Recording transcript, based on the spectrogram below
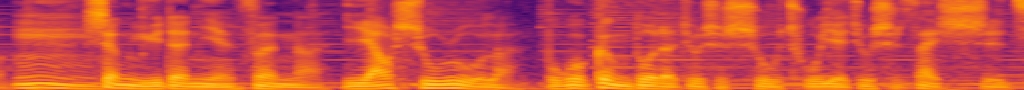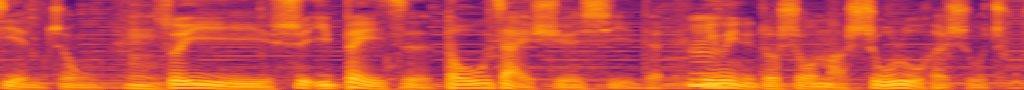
啊。嗯，剩余的年份呢，也要输入了。不过更多的就是输出，也就是在实践中。嗯，所以是一辈子都在学习的。因为你都说嘛，输入和输出，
